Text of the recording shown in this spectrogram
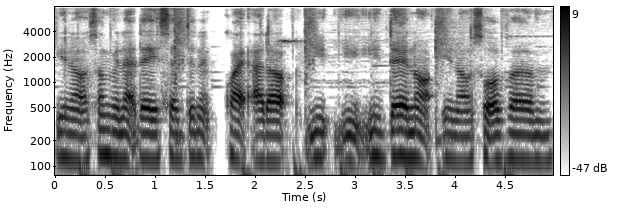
you know something that they said didn't quite add up. You you you dare not you know sort of um,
